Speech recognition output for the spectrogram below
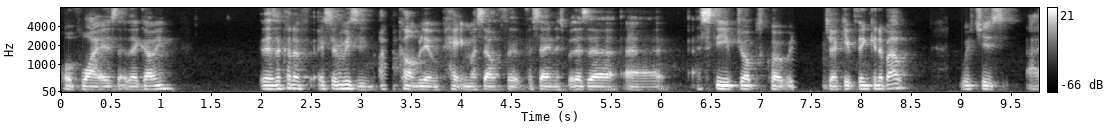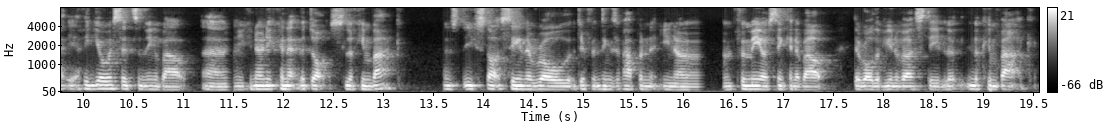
of why it is that they're going. There's a kind of, it's a reason, I can't believe I'm hating myself for, for saying this, but there's a, a, a Steve Jobs quote which I keep thinking about which is I think you always said something about um, you can only connect the dots looking back, and you start seeing the role that different things have happened. You know, and for me, I was thinking about the role of university look, looking back.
